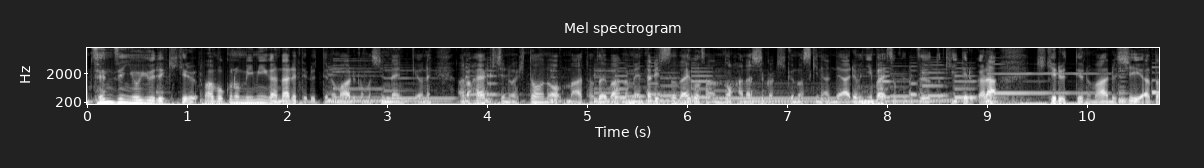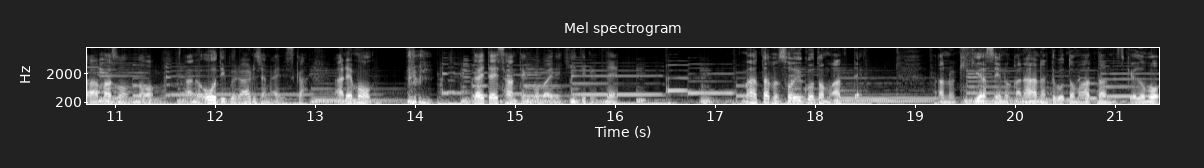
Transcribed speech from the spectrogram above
全然余裕で聞ける、まあ、僕の耳が慣れてるっていうのもあるかもしれないんだけどねあの早口の人の、まあ、例えばあのメンタリスト DAIGO さんの話とか聞くの好きなんであれを2倍速でずっと聞いてるから聞けるっていうのもあるしあと Amazon のあのオーディブルあるじゃないですかあれもだいたい3.5倍で聞いてるんでまあ多分そういうこともあってあの聞きやすいのかななんてこともあったんですけれども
